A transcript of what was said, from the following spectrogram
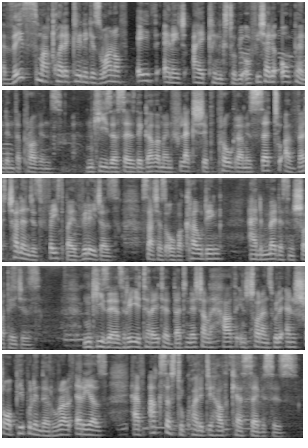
This Maxhwele clinic is one of eight NHI clinics to be officially opened in the province. Mkhize says the government flagship program is set to avert challenges faced by villagers such as overcrowding and medicine shortages. Mkhize has reiterated that national health insurance will ensure people in the rural areas have access to quality healthcare services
